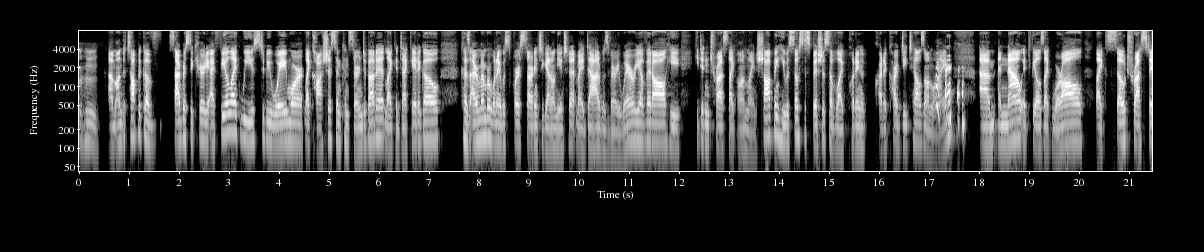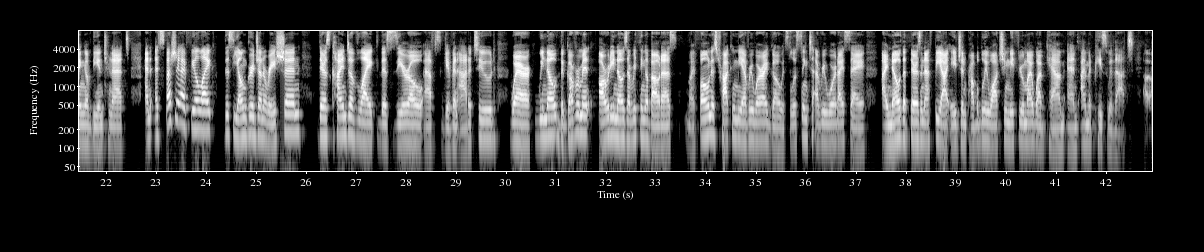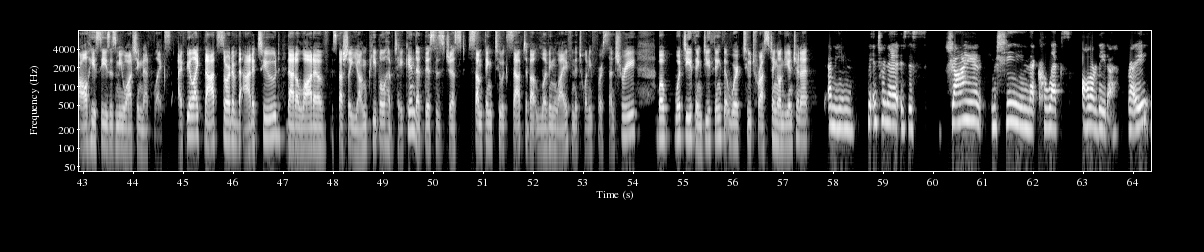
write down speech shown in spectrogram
Mm-hmm. Um, on the topic of cybersecurity, I feel like we used to be way more like cautious and concerned about it like a decade ago. Because I remember when I was first starting to get on the internet, my dad was very wary of it all. He he didn't trust like online shopping. He was so suspicious of like putting credit card details online. um, and now it feels like we're all like so trusting of the internet, and especially I feel like this younger generation there's kind of like this zero F's given attitude where we know the government already knows everything about us. My phone is tracking me everywhere I go, it's listening to every word I say. I know that there's an FBI agent probably watching me through my webcam, and I'm at peace with that all he sees is me watching Netflix. I feel like that's sort of the attitude that a lot of, especially young people, have taken that this is just something to accept about living life in the 21st century. But what do you think? Do you think that we're too trusting on the internet? I mean, the internet is this giant machine that collects all our data, right?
